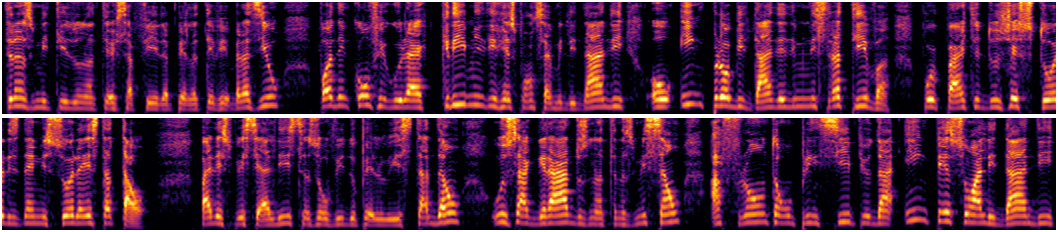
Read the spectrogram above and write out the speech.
transmitido na terça-feira pela TV Brasil, podem configurar crime de responsabilidade ou improbidade administrativa por parte dos gestores da emissora estatal. Para especialistas ouvido pelo Estadão, os agrados na transmissão afrontam o princípio da impessoalidade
